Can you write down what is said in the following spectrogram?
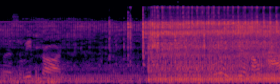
เปิดสวิตช์ก่อนเฮ้ยเสื้อขาว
